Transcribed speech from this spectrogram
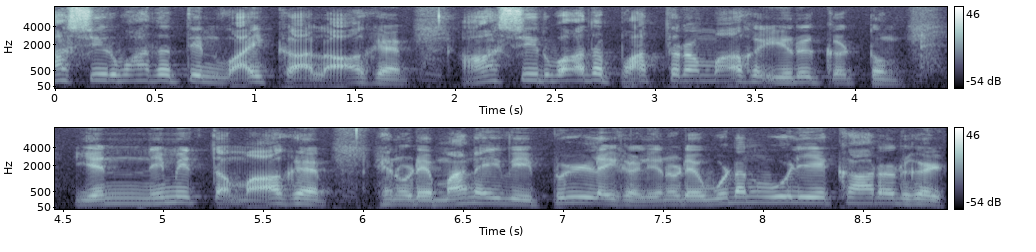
ஆசீர்வாதத்தின் வாய்க்காலாக ஆசீர்வாத பாத்திரமாக இருக்கட்டும். என் நிமித்தமாக என்னுடைய மனைவி பிள்ளைகள் என்னுடைய உடன் ஊழியக்காரர்கள்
